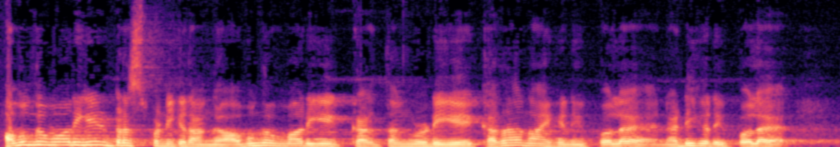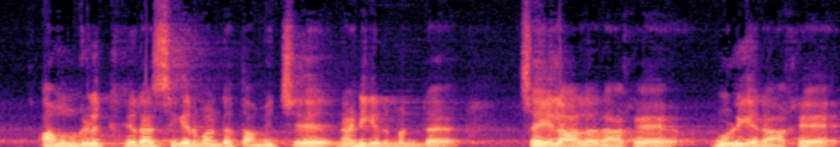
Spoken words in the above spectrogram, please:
அவங்க மாதிரியே ட்ரெஸ் பண்ணிக்கிறாங்க. அவங்க மாதிரியே க- தங்களுடைய கதாநாயகனை போல நடிகரை போல அவங்களுக்கு ரசிகர் மன்றத்தை அமைச்சு நடிகர் மன்ற செயலாளராக ஊழியராக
